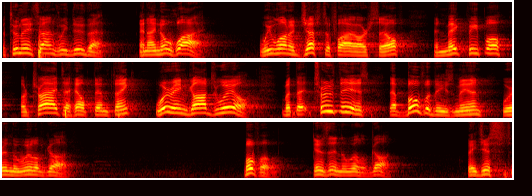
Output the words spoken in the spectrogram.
But too many times we do that, and I know why. We want to justify ourselves and make people or try to help them think we're in God's will. But the truth is that both of these men were in the will of God. Both of them is in the will of God. They just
